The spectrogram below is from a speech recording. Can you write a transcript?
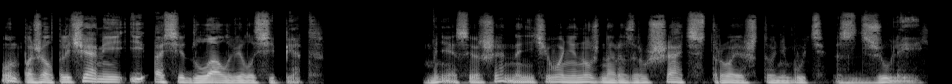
Он пожал плечами и оседлал велосипед. Мне совершенно ничего не нужно разрушать, строя что-нибудь с Джулией,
